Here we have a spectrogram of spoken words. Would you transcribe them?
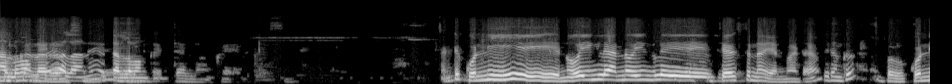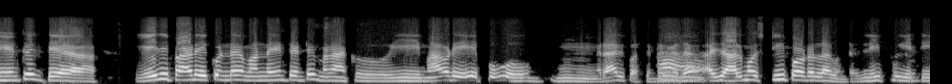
colour అలానే తెల్ల వంకాయ. తెల్ల వంకాయ. అంటే కొన్ని నోయింగ్లీ అన్నోయింగ్లీ చేస్తున్నాయి ఇప్పుడు కొన్ని ఏంటంటే ఏది పాడేయకుండా మొన్న ఏంటంటే మనకు ఈ మామిడి పువ్వు రాలిపోతుంటది కదా. అది ఆల్మోస్ట్ టీ పౌడర్ లాగా ఉంటుంది లీఫ్ ఈ టీ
